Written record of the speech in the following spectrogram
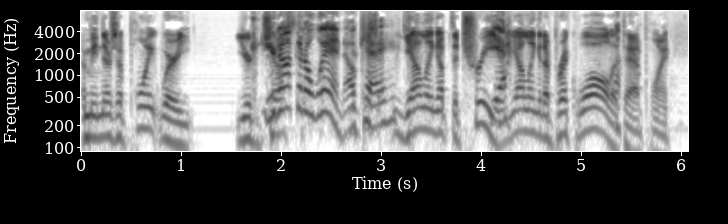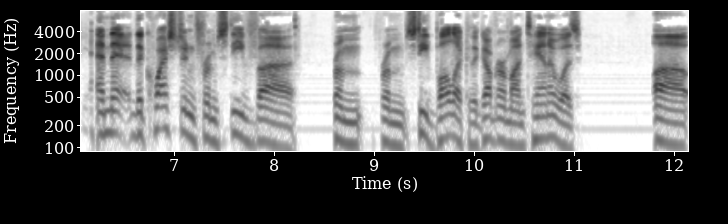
I mean, there's a point where you're just You're not going to win, okay? yelling up the tree, Yeah. Yelling at a brick wall at that point. And the the question from Steve uh, from from Steve Bullock, the governor of Montana, was, uh,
